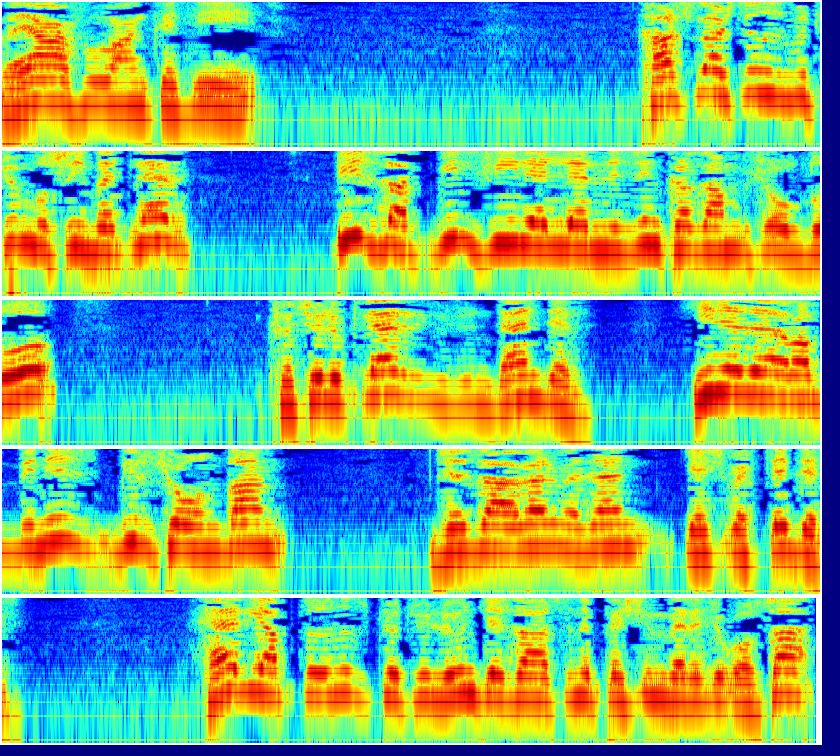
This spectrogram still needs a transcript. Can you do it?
وَيَعْفُوا عَنْ كَثِيرٍ Karşılaştığınız bütün musibetler bizzat bil fiil ellerinizin kazanmış olduğu kötülükler yüzündendir. Yine de Rabbiniz birçoğundan ceza vermeden geçmektedir. Her yaptığınız kötülüğün cezasını peşin verecek olsa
